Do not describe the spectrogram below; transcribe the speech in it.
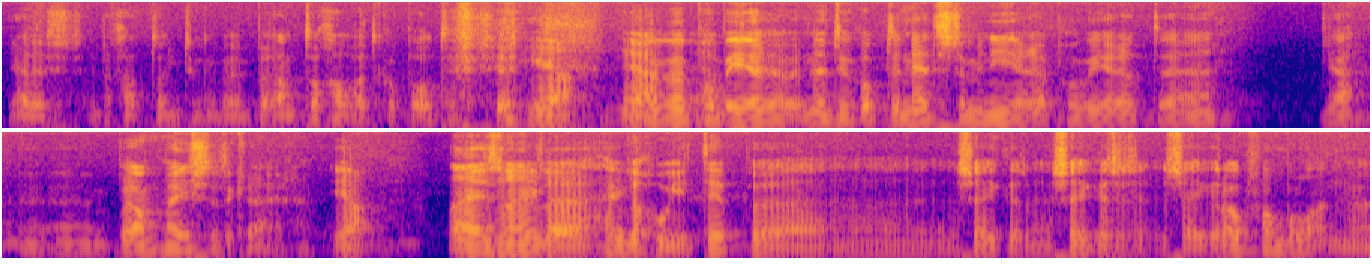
Ja, dus dan gaat natuurlijk bij brand toch al wat kapot. Dus ja, ja, maar we proberen natuurlijk op de netste manier proberen het ja, brandmeester te krijgen. Ja, Nee, dat is een hele, hele goede tip. Uh, zeker, zeker, zeker ook van belang. Uh,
